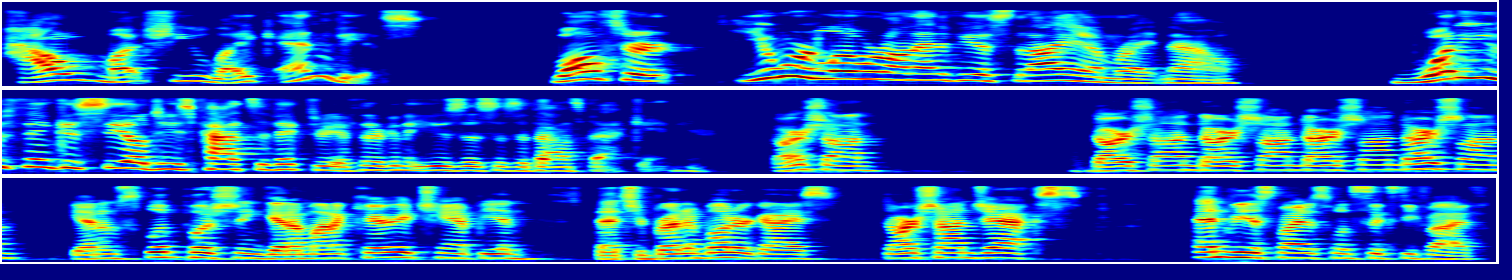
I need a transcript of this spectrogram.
how much you like Envious. Walter, you were lower on Envious than I am right now. What do you think is CLG's path to victory if they're going to use this as a bounce back game here? Darshan. Darshan, Darshan, Darshan, Darshan. Get him split pushing. Get him on a carry champion. That's your bread and butter, guys. Darshan Jax. Envious minus 165.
